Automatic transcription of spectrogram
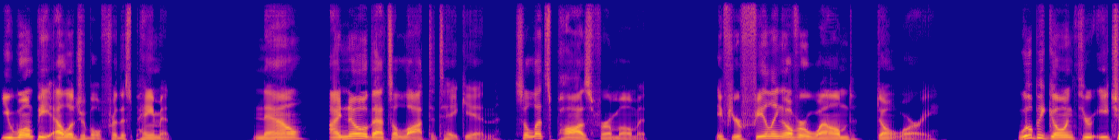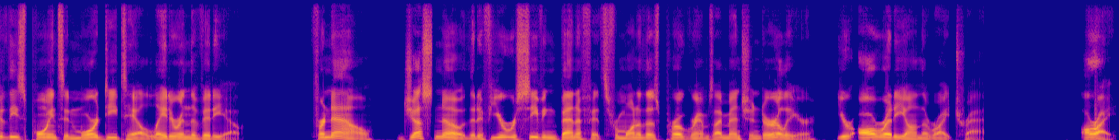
you won't be eligible for this payment. Now, I know that's a lot to take in, so let's pause for a moment. If you're feeling overwhelmed, don't worry. We'll be going through each of these points in more detail later in the video. For now, just know that if you're receiving benefits from one of those programs I mentioned earlier, you're already on the right track. All right,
